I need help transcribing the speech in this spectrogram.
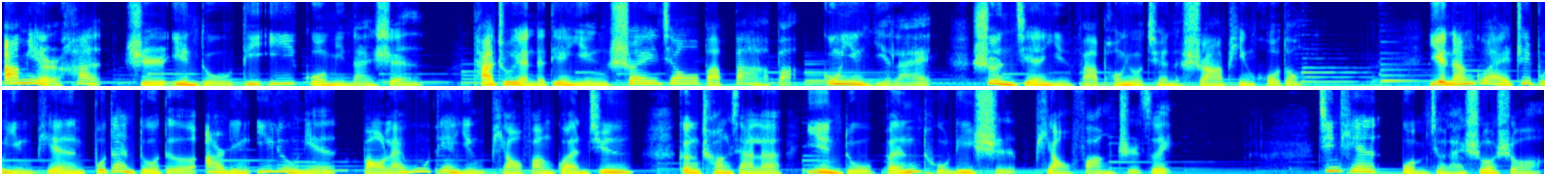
阿米尔汗是印度第一国民男神，他主演的电影《摔跤吧，爸爸》公映以来，瞬间引发朋友圈的刷屏活动。也难怪这部影片不但夺得2016年宝莱坞电影票房冠军，更创下了印度本土历史票房之最。今天我们就来说说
